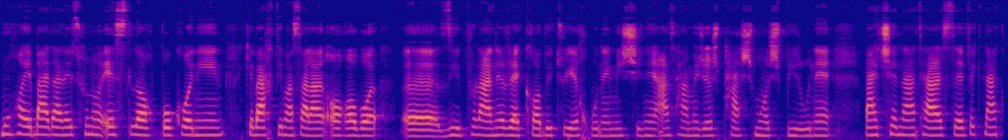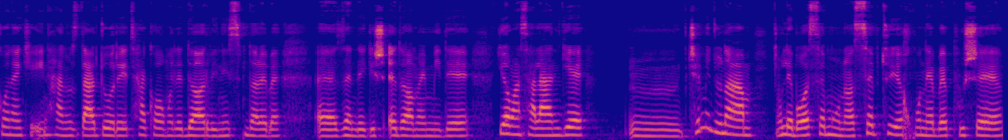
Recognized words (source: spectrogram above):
موهای بدنتون رو اصلاح بکنین که وقتی مثلا آقا با زیرپرن رکابی توی خونه میشینه از همه جاش پشماش بیرونه بچه نترسه فکر نکنه که این هنوز در دوره تکامل داروینیسم داره به زندگیش ادامه میده. یا مثلا یه چه می‌دونم لباس مناسب توی خونه بپوشه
